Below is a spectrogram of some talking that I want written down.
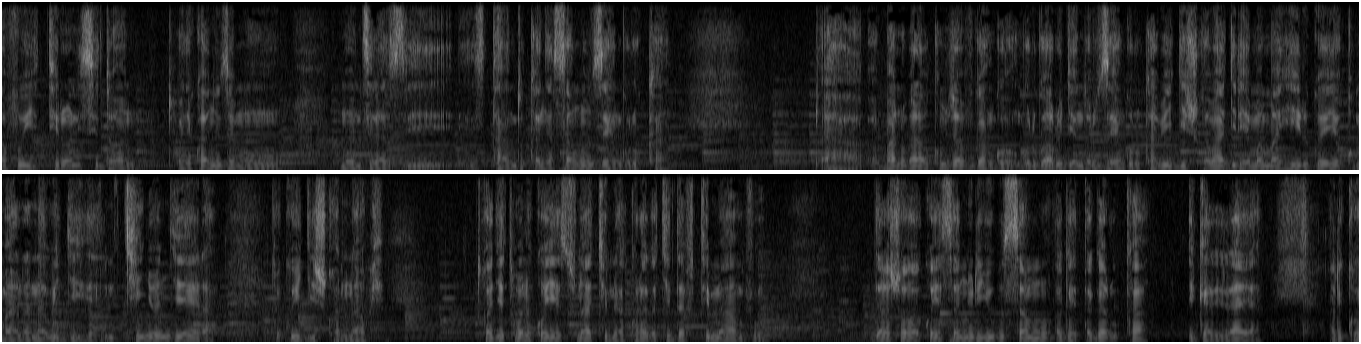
avuye i tiro n'i sidoni. Tubonye ko yanyuze mu nzira zitandukanye asa nk'uzenguruka. Bano barakomeje bavuga ngo ngo rwa rugendo ruzenguruka abigishwa bagiriyemo amahirwe yo kumarana nawe igihe cy'inyongera cyo kwigishwa nawe. Twagiye tubona ko yesu nta kintu yakoraga kidafite impamvu. Byarashoboka ko yesu anyuriye ubusamu agahita agaruka i Galilaya. Ariko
